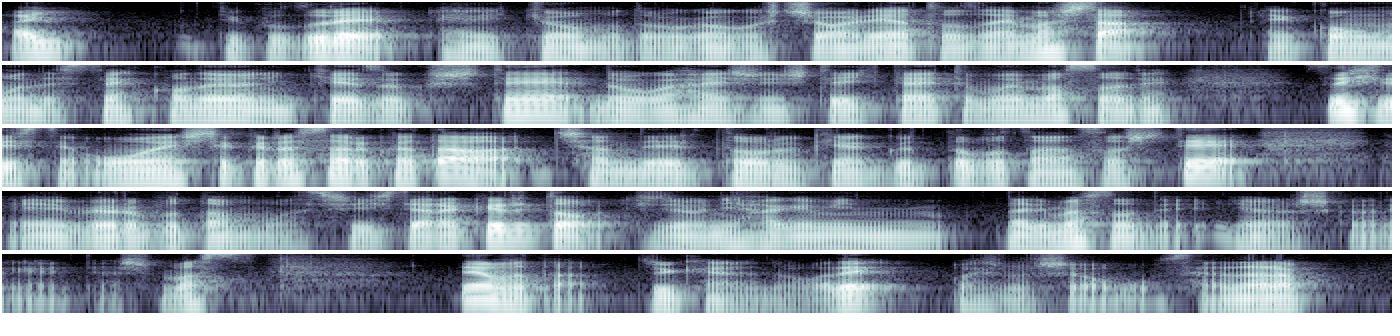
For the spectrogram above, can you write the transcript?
はい。ということで、えー、今日も動画ご視聴ありがとうございました。今後もですね、このように継続して動画配信していきたいと思いますので、ぜひですね、応援してくださる方は、チャンネル登録やグッドボタン、そして、えー、ベルボタンも押していただけると非常に励みになりますので、よろしくお願いいたします。ではまた次回の動画でお会いしましょう。さよなら。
